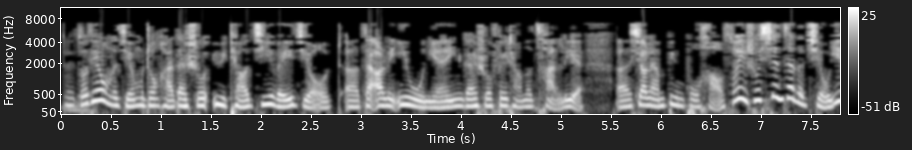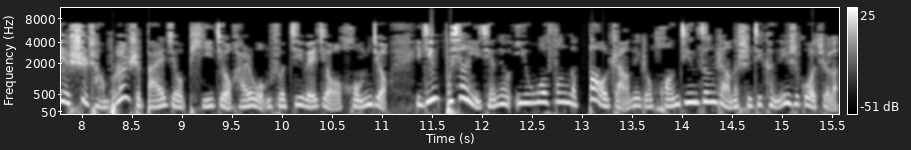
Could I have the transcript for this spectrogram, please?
对，昨天我们的节目中还在说预调鸡尾酒，呃，在二零一五年应该说非常的惨烈，呃，销量并不好。所以说现在的酒业市场，不论是白酒、啤酒，还是我们说鸡尾酒、红酒，已经不像以前那种一窝蜂的暴涨，那种黄金增长的时期肯定是过去了。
